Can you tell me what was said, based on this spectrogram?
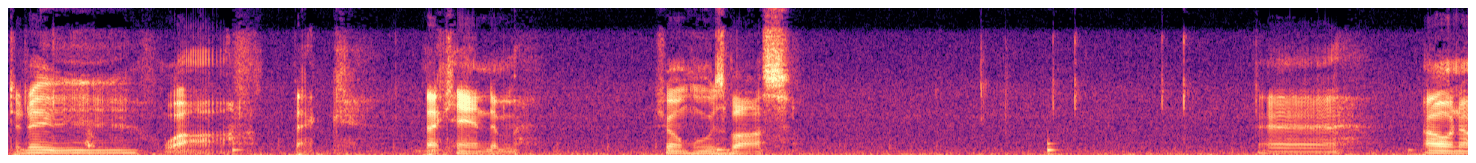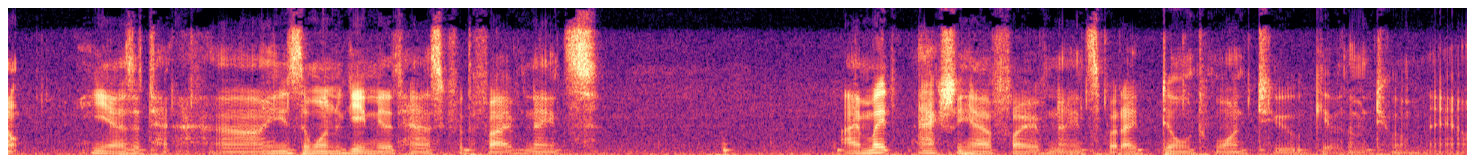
Da -da -da. Wow. Back. Backhand him. Show him who's boss. Uh, oh no, he has a uh, he's the one who gave me the task for the five knights. I might actually have five knights, but I don't want to give them to him now.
